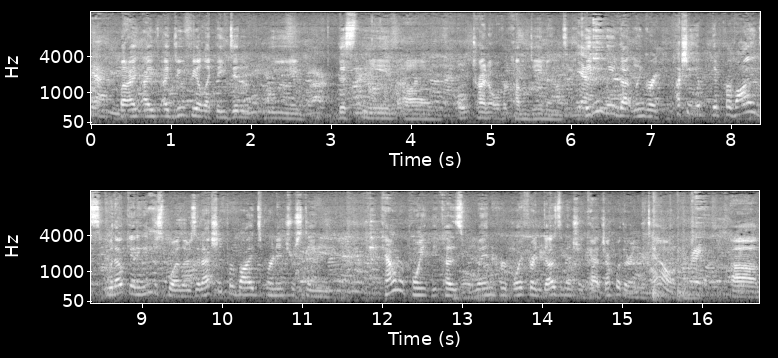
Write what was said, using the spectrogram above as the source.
yeah. But I, I, I do feel like they didn't leave this theme of trying to overcome demons. Yeah. They didn't leave that lingering. Actually, it, it provides, without getting into spoilers, it actually provides for an interesting counterpoint because when her boyfriend does eventually catch up with her in the town, Right. Um,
